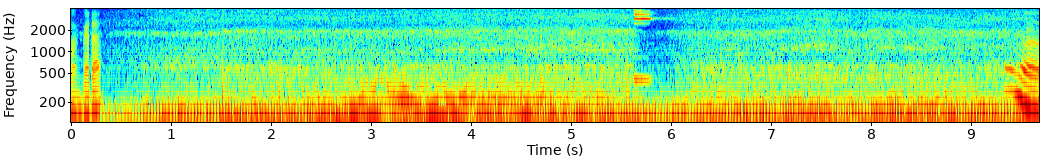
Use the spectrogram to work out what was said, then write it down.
กันก็ได้ เออ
